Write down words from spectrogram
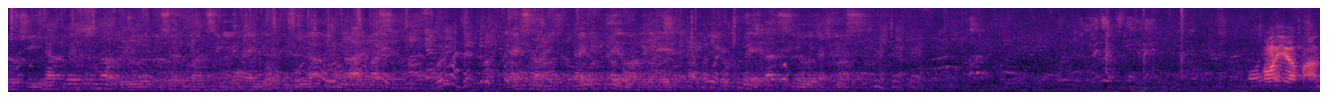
女子 100m ハードル予選は続いて第4組が行われます第3第2プレーを挙げて6名が出場いたします On your mark.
